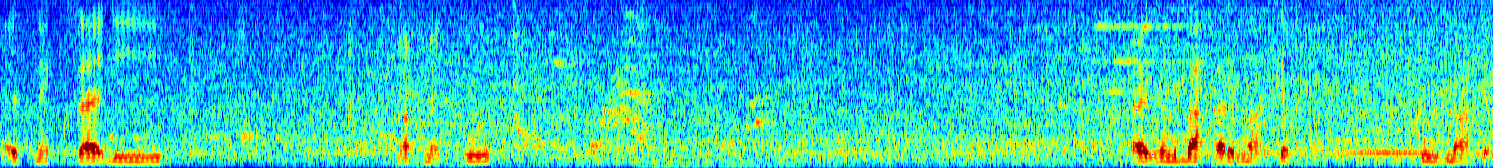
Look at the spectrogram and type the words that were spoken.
Right next side the nutmeg pool. Right in the back of the market, the food market.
